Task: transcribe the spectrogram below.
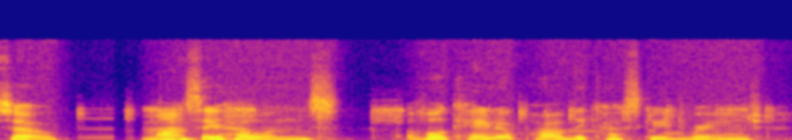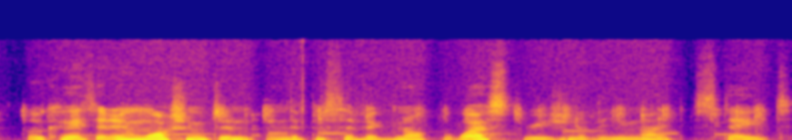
So, Mount St. Helens, a volcano part of the Cascade Range, located in Washington in the Pacific Northwest region of the United States,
